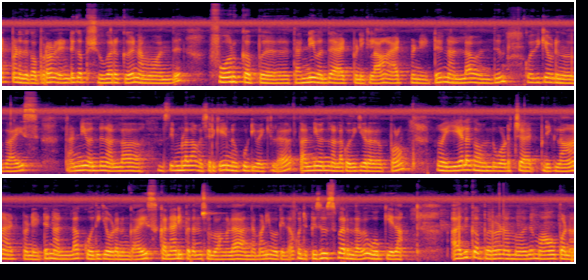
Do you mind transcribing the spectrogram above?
ஆட் பண்ணதுக்கப்புறம் ரெண்டு கப் சுகருக்கு நம்ம வந்து ஃபோர் கப்பு தண்ணி வந்து ஆட் பண்ணிக்கலாம். ஆட் பண்ணிவிட்டு நல்லா வந்து கொதிக்க விடுங்க காய்ஸ் தண்ணி வந்து நல்லா சிம்மில் தான் வச்சுருக்கேன் இன்னும் கூட்டி வைக்கல. தண்ணி வந்து நல்லா கொதிக்கிறதுக்கப்புறம் நம்ம ஏலக்காய் வந்து உடச்சி ஆட் பண்ணிக்கலாம். ஆட் பண்ணிவிட்டு நல்லா கொதிக்க விடணும் கைஸ் கண்ணாடி பதம்னு சொல்லுவாங்கள்ல அந்த மணி ஓகே தான். கொஞ்சம் பிசுபிசுப்பாக இருந்தாவே ஓகே தான். அதுக்கப்புறம் நம்ம வந்து மாவு பண்ண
